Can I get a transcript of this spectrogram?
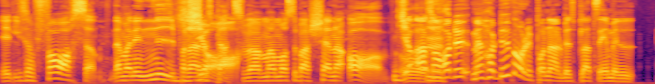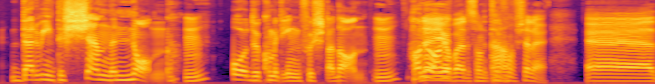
liksom fasen när man är ny på en Ja. arbetsplats. Man måste bara känna av. ja, och, alltså, har du, men har du varit på en arbetsplats Emil, där du inte känner någon Mm. och du kommit in första dagen? mm, har du när jag varit- jobbade som telefonförsäljare. Eh,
